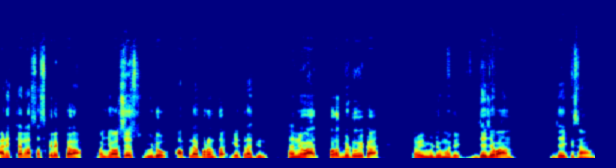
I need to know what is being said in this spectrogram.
आणि चॅनल सबस्क्राईब करा. म्हणजे असेच व्हिडिओ आपल्यापर्यंत येत राहतील. धन्यवाद. परत भेटू एका नवीन व्हिडिओमध्ये जय जवान. जय किसान.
